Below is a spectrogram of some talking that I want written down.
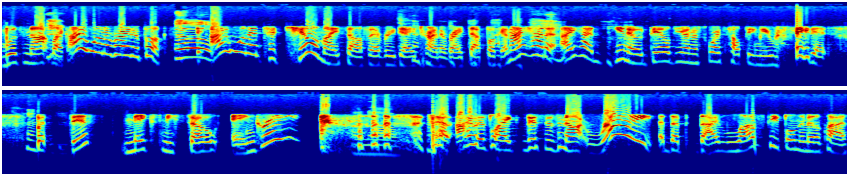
was not like I want to write a book. Oh. I wanted to kill myself every day trying to write that book, and I had a, I had you know Daylle Deanna Schwartz helping me write it. But this makes me so angry I that I was like, this is not right. The, the, I love people in the middle class.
